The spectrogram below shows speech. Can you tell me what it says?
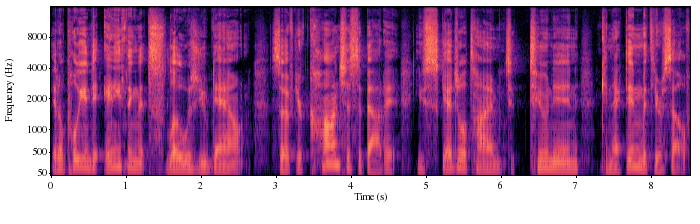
it'll pull you into anything that slows you down. So if you're conscious about it, you schedule time to tune in, connect in with yourself.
